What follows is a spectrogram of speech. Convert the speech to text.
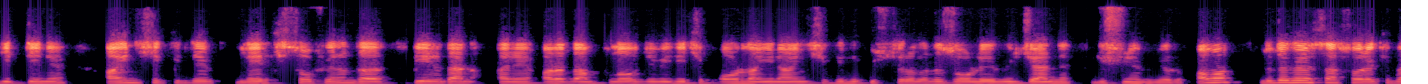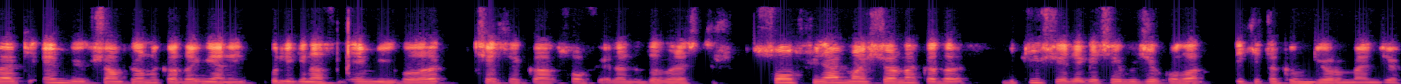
gittiğini Aynı şekilde Levki Sofya'nın da birden hani aradan Plovdiv'i geçip oradan yine aynı şekilde üst sıraları zorlayabileceğini düşünebiliyorum. Ama Ludogorets'ten sonraki belki en büyük şampiyonluk adayım yani bu ligin aslında en büyük olarak CSK Sofya ile Ludogorets'tir. Son final maçlarına kadar bütün şeyde geçebilecek olan iki takım diyorum bence.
